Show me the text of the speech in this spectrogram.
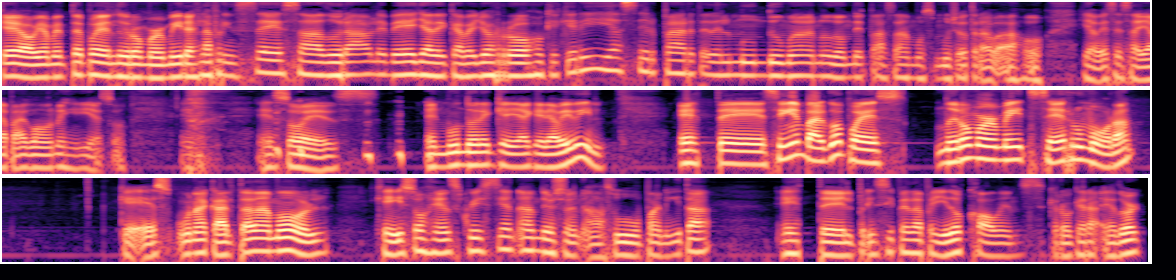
que obviamente pues Little Mermaid es la princesa adorable, bella, de cabello rojo, que quería ser parte del mundo humano donde pasamos mucho trabajo y a veces hay apagones y eso. Eh, Eso es el mundo en el que ella quería vivir. Este, sin embargo, pues Little Mermaid se rumora que es una carta de amor que hizo Hans Christian Andersen a su panita, este, el príncipe de apellido Collins, creo que era Edward,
